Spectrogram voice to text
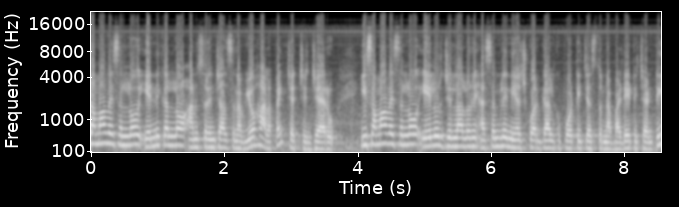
సమావేశంలో ఎన్నికల్లో అనుసరించాల్సిన వ్యూహాలపై చర్చించారు. ఈ సమావేశంలో ఏలూరు జిల్లాలోని అసెంబ్లీ నియోజకవర్గాలకు పోటీ చేస్తున్న బడేటి చంటి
